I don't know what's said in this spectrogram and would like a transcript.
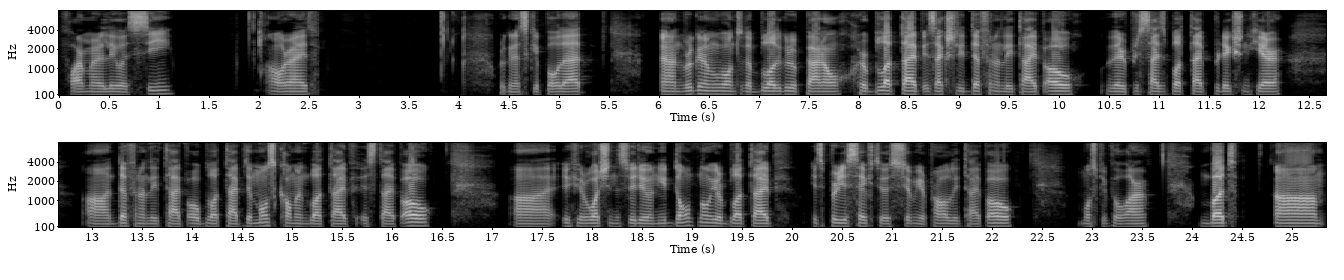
Farmer Lewis C. All right. We're going to skip all that. And we're going to move on to the blood group panel. Her blood type is actually definitely type O. Very precise blood type prediction here. Uh, definitely type O blood type. The most common blood type is type O. Uh, if you're watching this video and you don't know your blood type, it's pretty safe to assume you're probably type O. Most people are. But um,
